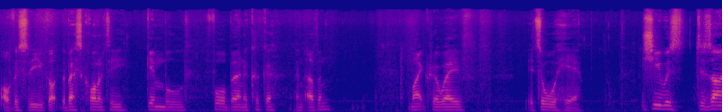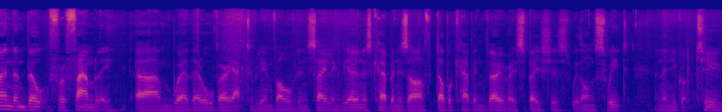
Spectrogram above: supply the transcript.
Obviously, you've got the best quality gimbaled four burner cooker and oven, microwave, it's all here. She was designed and built for a family um, where they're all very actively involved in sailing. The owner's cabin is aft, double cabin, very, very spacious with ensuite, and then you've got two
